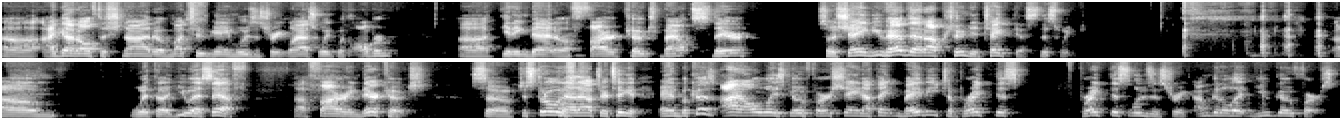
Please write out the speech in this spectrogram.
Uh, I got off the schneid of my two game losing streak last week with Auburn, uh, getting that uh, fired coach bounce there. So Shane, you have that opportunity to take this this week. um, with uh, USF uh, firing their coach. So just throwing that out there to you. And because I always go first, Shane, I think maybe to break this break this losing streak, I'm going to let you go first.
